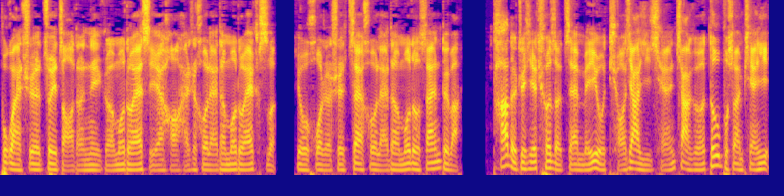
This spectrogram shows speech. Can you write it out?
不管是最早的那个 Model S 也好，还是后来的 Model X，又或者是再后来的 Model 3，对吧？它的这些车子在没有调价以前，价格都不算便宜。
